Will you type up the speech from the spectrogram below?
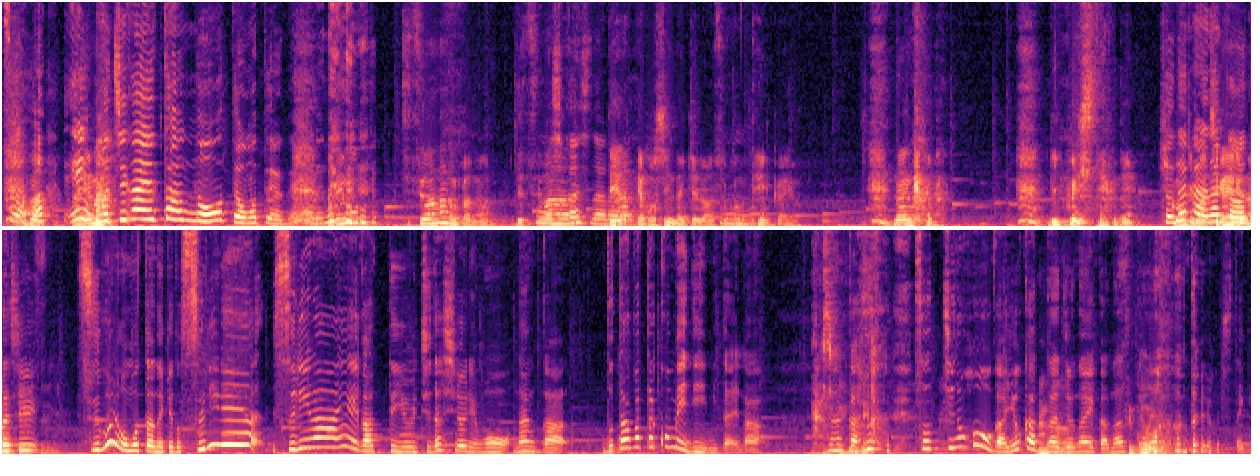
そう、まああえ間違えたの？って思ったよねあれね。も実話なのかな？実話したら。であってほしいんだけどあそこの展開は、なんかびっくりしたよね。飛そうだからなんか私すごい思ったんだけどスリレースリラー映画っていう打ち出しよりもなんかドタバタコメディみたいななんかそそっちの方が良かったんじゃないかなって思ったりもしたけど。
